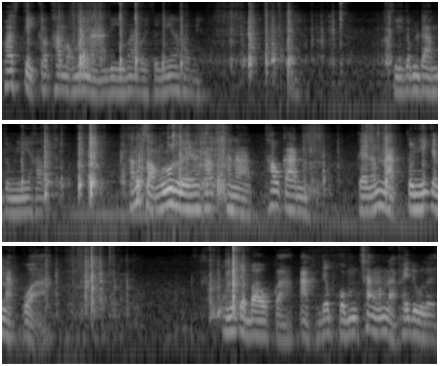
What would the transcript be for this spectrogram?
พลาสติกเขาทำออกมาหนาดีมากเลยตัวนี้นะครับนี่สีดำๆตรงนี้ครับ ทั้งสองรุ่นเลยนะครับ ขนาดเท่ากัน แต่น้ำหนักตัวนี้จะหนักกว่า อันนี้จะเบากว่า อะ เดี๋ยวผมชั่งน้ำหนักให้ดูเลย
